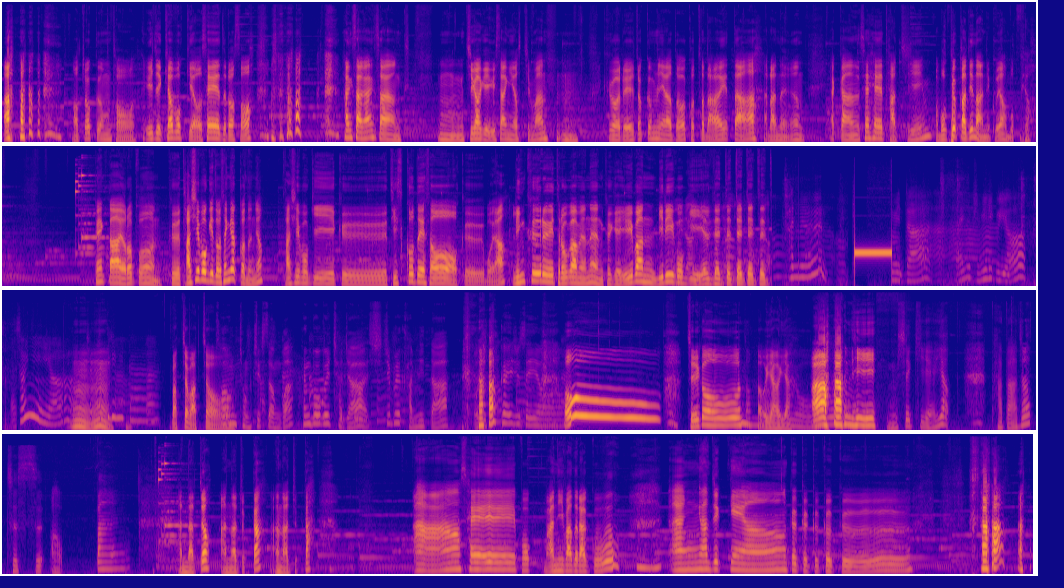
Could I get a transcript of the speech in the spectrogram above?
어, 조금 더 일찍 켜볼게요 새해 들어서. 항상 항상 음, 지각의 일상이었지만 음, 그거를 조금이라도 고쳐 나가겠다라는 약간 새해 다짐 아, 목표까지는 아니고요 목표 그러니까 여러분 그 다시 보기도 생겼거든요 다시 보기 그 디스코드에서 그 뭐야 링크를 들어가면은 그게 일반 미리 보기 저는 입니다. 나이는 비밀이고요. 여성이에요. 음, 음. 부탁드립니다. 맞죠 맞죠. 성 정체성과 행복을 찾아 시집을 갑니다. 모두 축하해 주세요. 오 즐거운. 어야야. 아니. 음식이에요 받아줘 주스 오빵. 안 놔줘? 안 놔줄까? 안 놔줄까? 아 새해 복 많이 받으라고. 안 놔줄게요. 끄끄끄끄끄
